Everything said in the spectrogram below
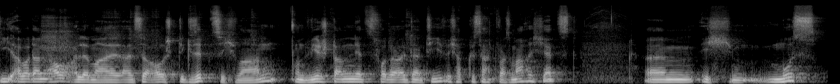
Die aber dann auch alle mal, als der Ausstieg 70 waren. Und wir standen jetzt vor der Alternative. Ich habe gesagt, was mache ich jetzt? Ähm, ich muss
